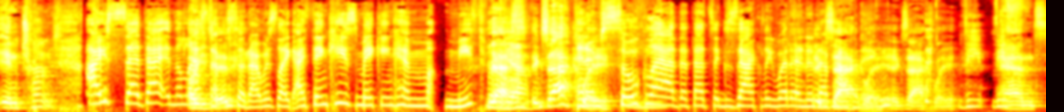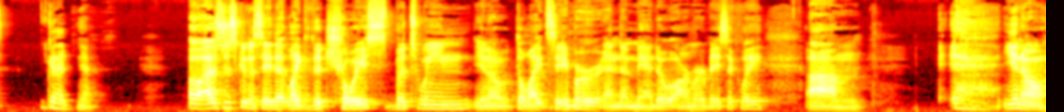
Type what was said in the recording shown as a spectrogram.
in terms, I said that in the Oh, you last did? episode. I was like, I think he's making him Mithril. yes, Yeah. exactly, And I'm so Mhm. glad that that's exactly what ended up exactly, happening. exactly. the the And go ahead. Yeah. Oh, I was just gonna say that like the choice between you know the lightsaber and the Mando armor, basically, um, you know,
